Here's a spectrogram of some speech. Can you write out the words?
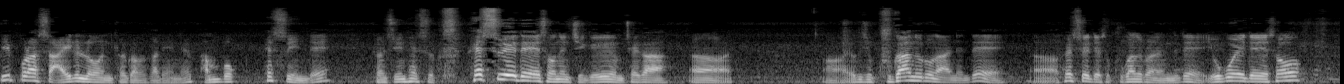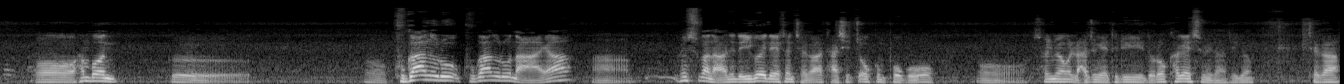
b 플러스 i를 넣은 결과가 되네요. 반복 횟수인데, 변수인 횟수. 횟수에 대해서는 지금 제가, 어, 어, 여기 지금 구간으로 나왔는데, 어, 횟수에 대해서 구간으로 나왔는데, 요거에 대해서, 어, 한번, 그, 어, 구간으로, 구간으로 나와야, 아, 횟수가 나왔는데, 이거에 대해서는 제가 다시 조금 보고, 어, 설명을 나중에 드리도록 하겠습니다. 지금 제가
